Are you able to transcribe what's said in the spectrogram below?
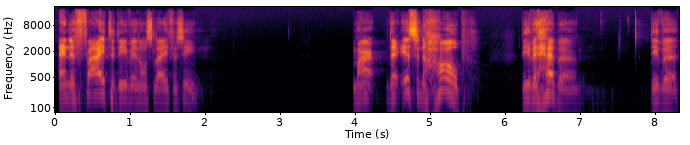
en de feiten die we in ons leven zien. Maar er is een hoop die we hebben, die, we,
